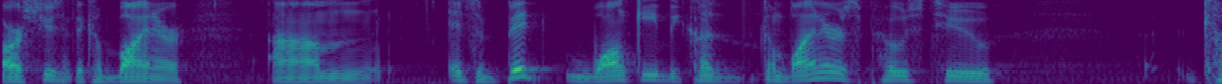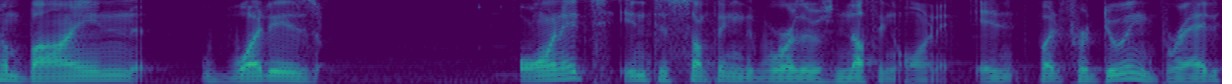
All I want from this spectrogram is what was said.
or excuse me, the combiner. Um, it's a bit wonky because the combiner is supposed to combine what is on it into something where there's nothing on it. And but for doing bread,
